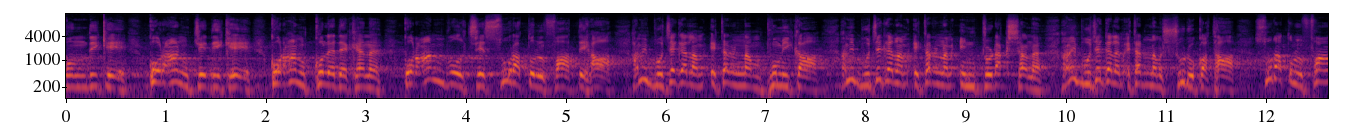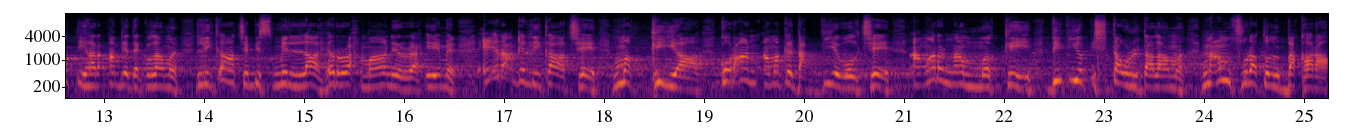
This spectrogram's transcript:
কোন দিকে? কোরআন যেদিকে, কোরআন খুলে দেখেন। কোরআন বলছে সুরাতুল ফাতেহা। আমি বুঝে গেলাম এটার নাম ভূমিকা। আমি বুঝে গেলাম এটার নাম ইন্ট্রোডাকশন আমি বুঝে গেলাম এটার নাম শুরু কথা। সুরাতুল ফাতিহার আগে দেখলাম, লিখা আছে বিসমিল্লাহ রহমান রাহিম। এর আগে লিখা আছে মক্কিয়া। কোরআন আমাকে ডাক দিয়ে বলছে, আমার নাম মক্কি, দ্বিতীয় পৃষ্ঠা উল্টালাম। নাম সুরাতুল বাকারা।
